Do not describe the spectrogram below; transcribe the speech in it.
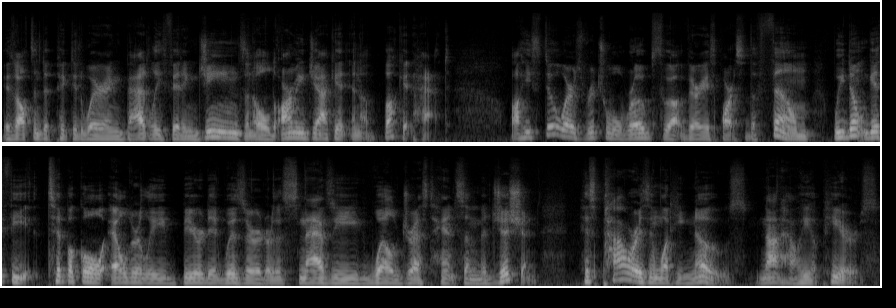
is often depicted wearing badly fitting jeans, an old army jacket, and a bucket hat. While he still wears ritual robes throughout various parts of the film, we don't get the typical elderly bearded wizard or the snazzy, well-dressed handsome magician. His power is in what he knows, not how he appears.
